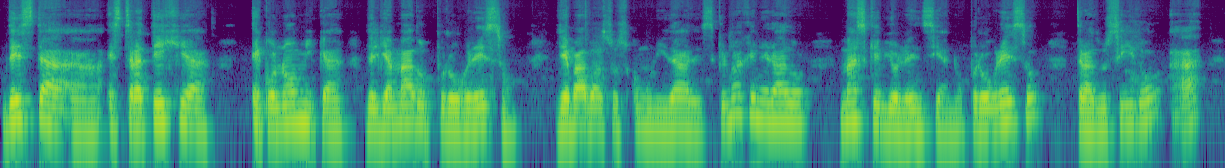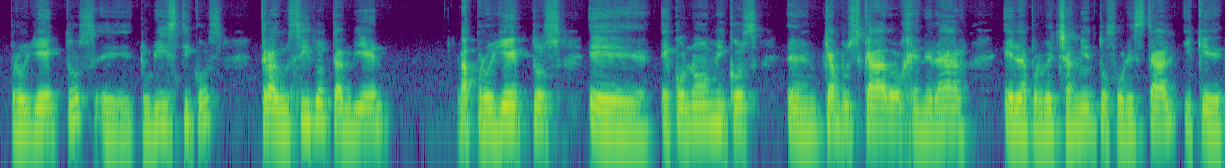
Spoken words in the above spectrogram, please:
de esta uh, estrategia económica del llamado progreso llevado a sus comunidades, que no ha generado más que violencia, ¿no? Progreso traducido a proyectos eh, turísticos, traducido también a proyectos eh, económicos eh, que han buscado generar el aprovechamiento forestal y que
